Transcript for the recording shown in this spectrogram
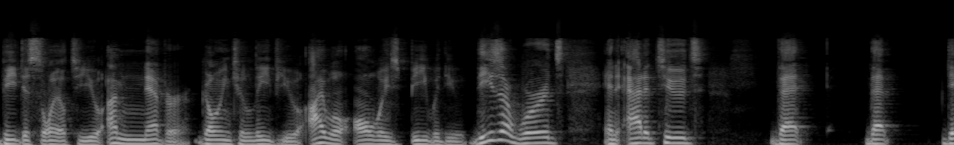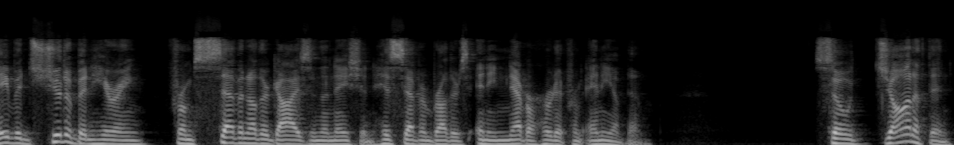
be disloyal to you. I'm never going to leave you. I will always be with you. These are words and attitudes that that David should have been hearing from seven other guys in the nation, his seven brothers, and he never heard it from any of them. So Jonathan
